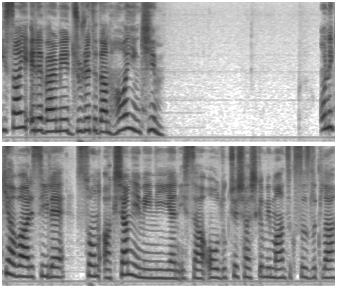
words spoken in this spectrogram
İsa'yı ele vermeye cüret eden hain kim? 12 havarisiyle son akşam yemeğini yiyen İsa oldukça şaşkın bir mantıksızlıkla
